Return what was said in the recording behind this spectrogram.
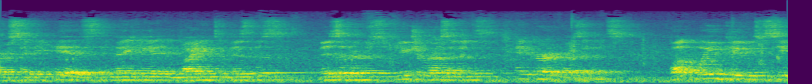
Our city is in making it inviting to business, visitors, future residents, and current residents. What will you do to see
